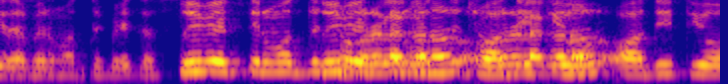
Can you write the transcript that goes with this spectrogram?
কিতাবের মধ্যে পেয়ে যাচ্ছেন। দুই ব্যক্তির মধ্যে ঝগড়া লাগানোর ঝগড়া লাগানোর অদ্বিতীয়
